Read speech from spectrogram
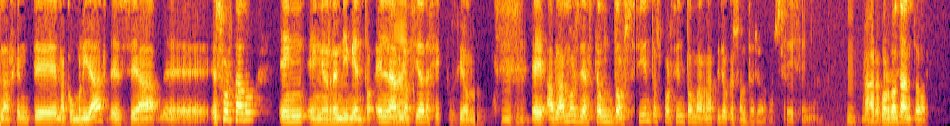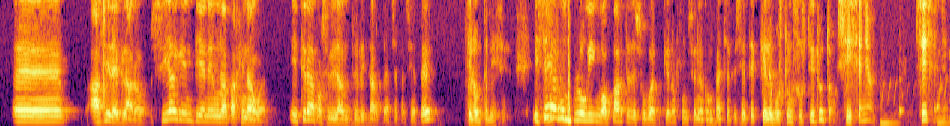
la gente, la comunidad se ha esforzado en, el rendimiento, en la velocidad de ejecución. hablamos de hasta un 200% más rápido que su anterior Sí, señor. Por lo tanto, así de claro, si alguien tiene una página web y tiene la posibilidad de utilizar PHP 7, que lo utilice. Y si hay algún plugin o parte de su web que no funcione con PHP 7, que le busque un sustituto. Sí, señor. Sí, señor.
